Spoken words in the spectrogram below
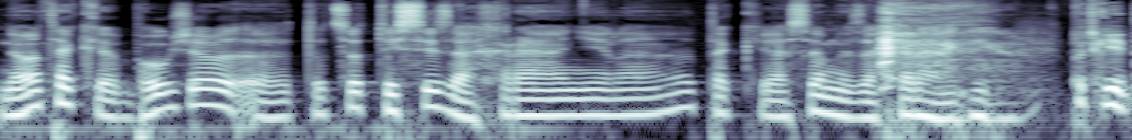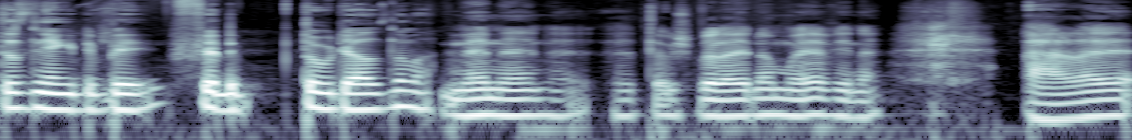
No tak bohužel eh, to, co ty si zachránila, tak já jsem nezachránil. Počkej, to zní, kdyby Filip to udělal znova. Ne, ne, ne, to už byla jenom moje vina. Ale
